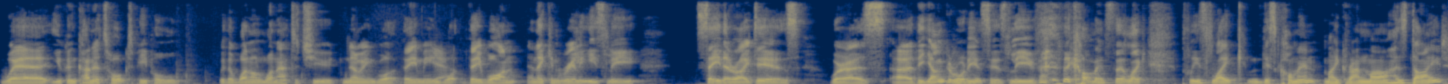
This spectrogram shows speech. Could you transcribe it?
where you can kind of talk to people with a one-on-one attitude, knowing what they mean, Yeah. what they want, and they can really easily say their ideas. Whereas uh, the younger audiences leave the comments, they're like, "Please like this comment. My grandma has died."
